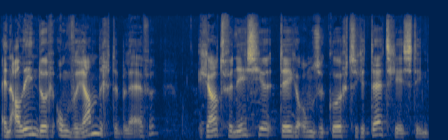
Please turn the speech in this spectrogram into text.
En alleen door onveranderd te blijven, gaat Venetië tegen onze koortsige tijdgeest in.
